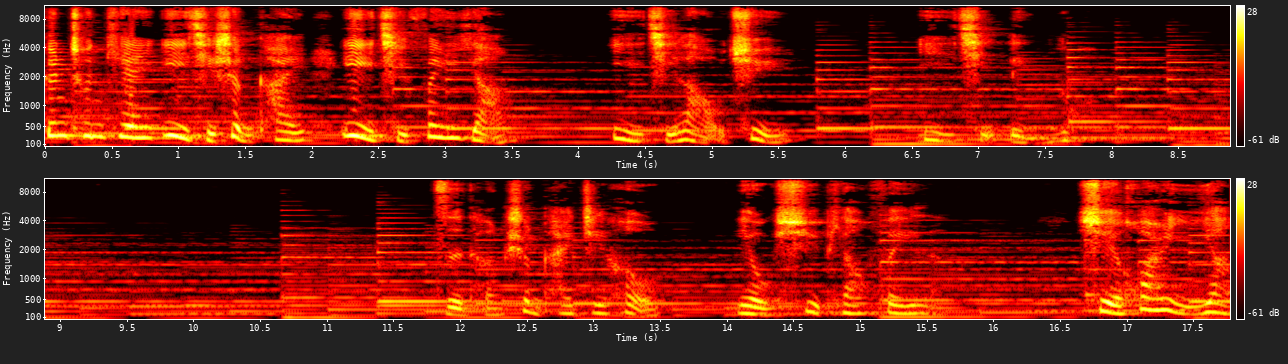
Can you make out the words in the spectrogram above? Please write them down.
跟春天一起盛开，一起飞扬，一起老去，一起零落。紫藤盛开之后，柳絮飘飞了。雪花一样，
